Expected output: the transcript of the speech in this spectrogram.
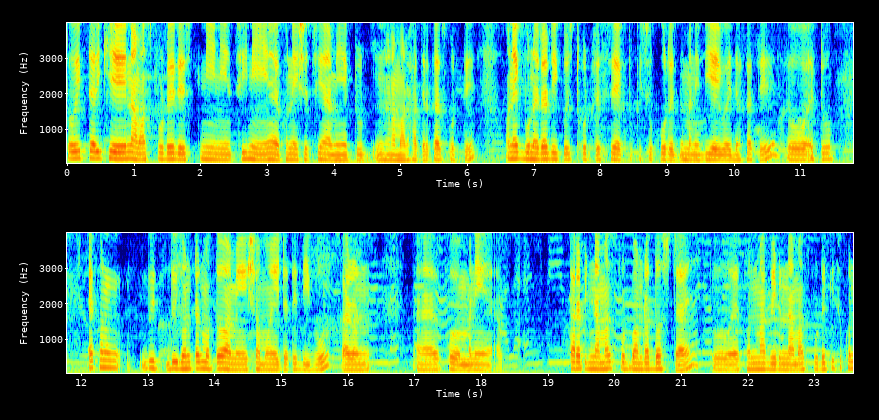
তো ইফতারি খেয়ে নামাজ পড়ে রেস্ট নিয়ে নিয়েছি, নিয়ে এখন এসেছি আমি একটু আমার হাতের কাজ করতে। অনেক বোনেরা রিকোয়েস্ট করতেছে একটু কিছু করে মানে ডিআইওয়াই দেখাতে। তো একটু এখন দুই দুই ঘণ্টার মতো আমি সময় এটাতে দিব। কারণ মানে তারাপির নামাজ পড়ব আমরা দশটায়। তো এখন মাগরিবের নামাজ পড়ে কিছুক্ষণ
